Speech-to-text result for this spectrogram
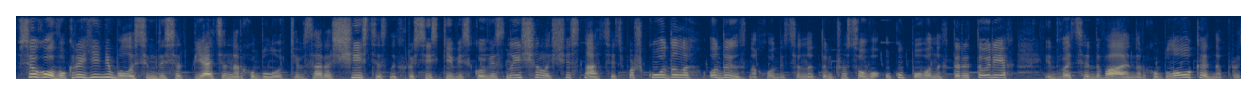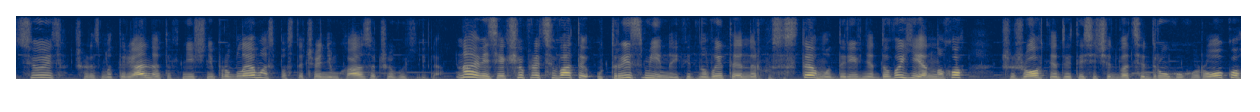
Всього в Україні було 75 енергоблоків. Зараз 6 із них російські військові знищили, 16 пошкодили, один знаходиться на тимчасово окупованих територіях, і 22 енергоблоки не працюють через матеріально-технічні проблеми з постачанням газу чи вугілля. Навіть якщо працювати у три зміни і відновити енергосистему до рівня довоєнного. Чи жовтня 2022 року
